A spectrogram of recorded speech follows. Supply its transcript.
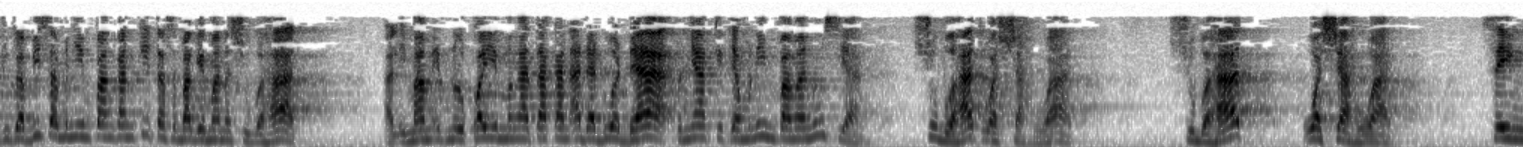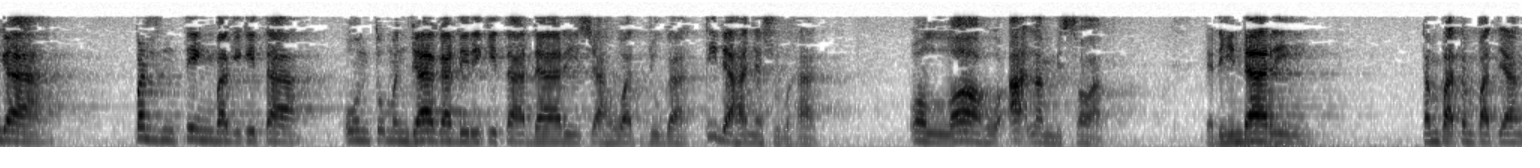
juga bisa menyimpangkan kita sebagaimana syubhat. Al-Imam Ibnul Qayyim mengatakan ada dua da penyakit yang menimpa manusia. Syubhat wa syahwat. Syubhat wa syahwat. Sehingga penting bagi kita untuk menjaga diri kita dari syahwat juga. Tidak hanya syubhat. Wallahu a'lam bisawab. Jadi hindari tempat-tempat yang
